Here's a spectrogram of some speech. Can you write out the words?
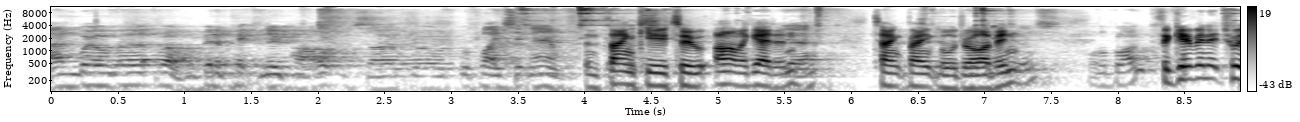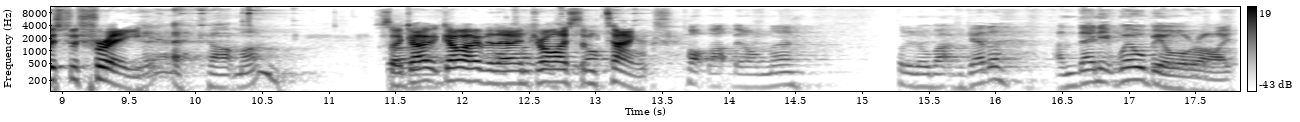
And we'll, uh, well, we're going to pick a new part up, so we'll replace it now. And thank you to Armageddon, Yeah. Tank Paintball Driving, What a bloke. for giving it to us for free. Yeah, can't moan. So go go over there I'll and dry some off, tanks. Pop that bit on there, put it all back together, and then it will be all right.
